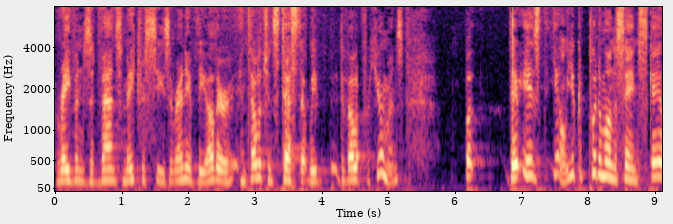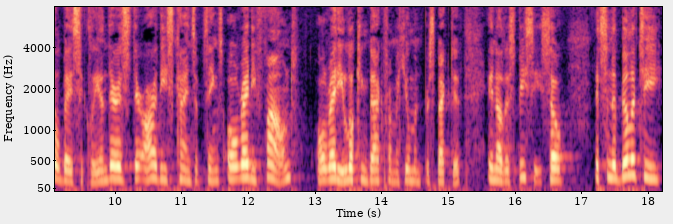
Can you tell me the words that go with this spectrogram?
Raven's advanced matrices or any of the other intelligence tests that we've developed for humans. But there is, you know, you could put them on the same scale basically, and there is, there are these kinds of things already found, already looking back from a human perspective, in other species. So it's an ability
